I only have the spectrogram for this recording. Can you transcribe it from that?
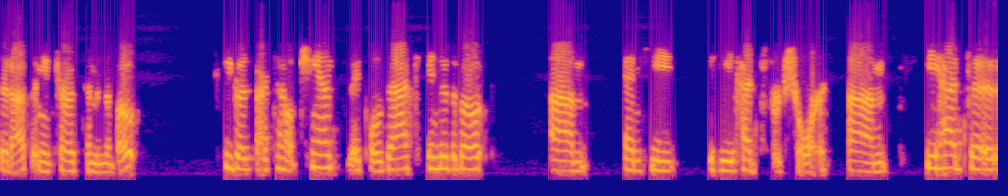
stood up, and he throws him in the boat. He goes back to help Chance. They pull Zach into the boat, um, and he he heads for shore. Um, he had to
